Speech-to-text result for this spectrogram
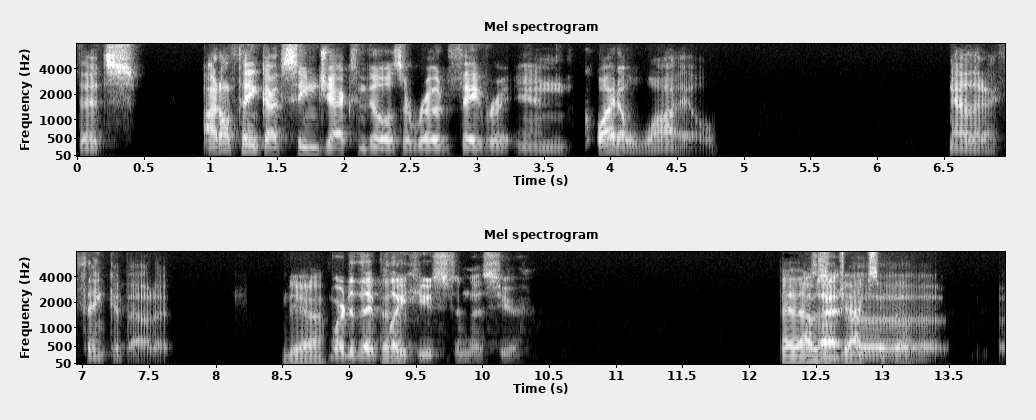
That's I don't think I've seen Jacksonville as a road favorite in quite a while. Now that I think about it. Yeah. Where did they play Houston this year? Yeah, that was, was that, in Jacksonville. Uh,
